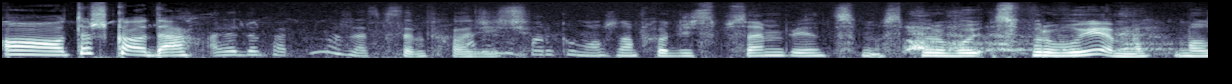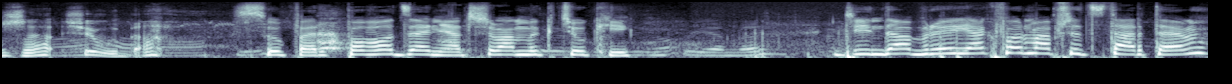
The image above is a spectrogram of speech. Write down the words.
O, to szkoda. Ale do parku można z psem wchodzić. W parku można wchodzić z psem, więc spróbuj, spróbujemy. Może się uda. Super. Powodzenia. Trzymamy kciuki. Dzień dobry. Jak forma przed startem?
